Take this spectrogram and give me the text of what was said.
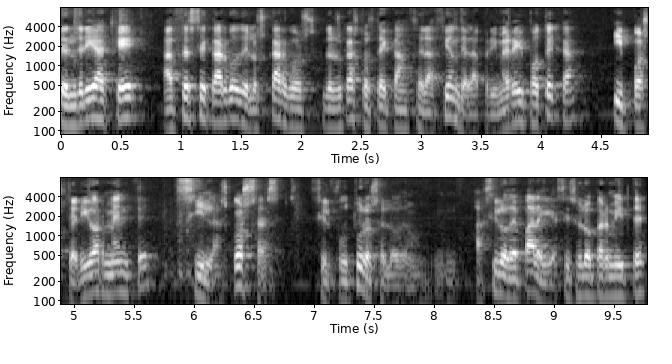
tendría que hacerse cargo de los cargos, de los gastos de cancelación de la primera hipoteca y posteriormente, si las cosas, si el futuro se lo, así lo depara y así se lo permite,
